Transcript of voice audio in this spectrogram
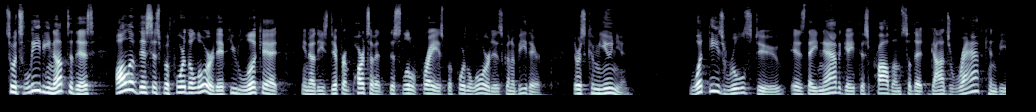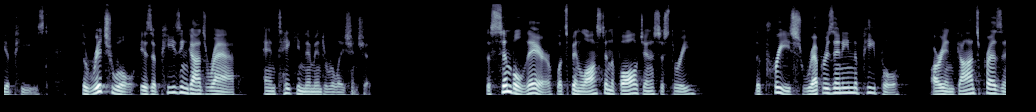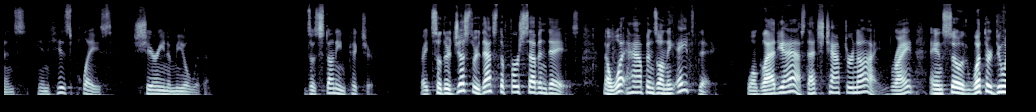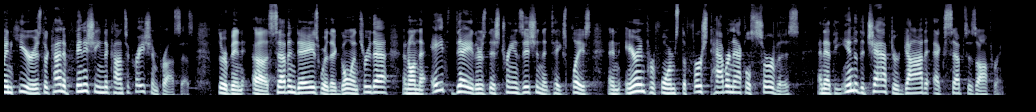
So it's leading up to this. All of this is before the Lord. If you look at you know these different parts of it, this little phrase before the Lord is going to be there. There's communion. What these rules do is they navigate this problem so that God's wrath can be appeased. The ritual is appeasing God's wrath and taking them into relationship. The symbol there, what's been lost in the fall, Genesis 3, the priests representing the people are in God's presence, in His place, sharing a meal with Him. It's a stunning picture, right? So they're just through, that's the first seven days. Now, what happens on the eighth day? Well, glad you asked. That's chapter 9, right? And so, what they're doing here is they're kind of finishing the consecration process. There have been uh, seven days where they're going through that. And on the eighth day, there's this transition that takes place. And Aaron performs the first tabernacle service. And at the end of the chapter, God accepts his offering.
